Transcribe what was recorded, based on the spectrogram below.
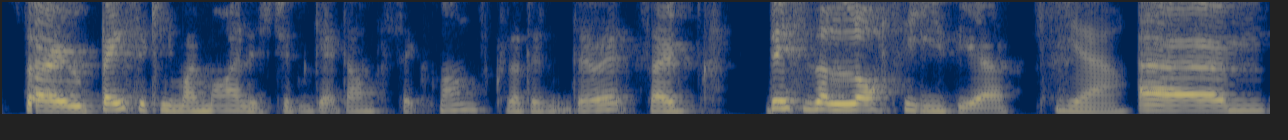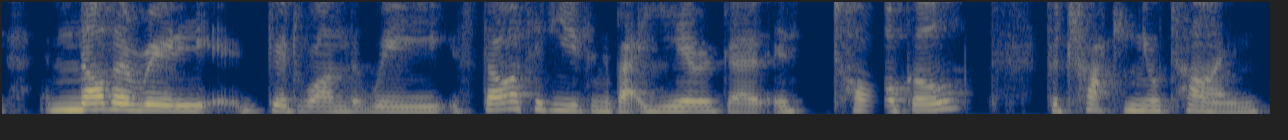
So basically, my mileage didn't get done for six months because I didn't do it. So this is a lot easier. yeah. Um, another really good one that we started using about a year ago is Toggl for tracking your time,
